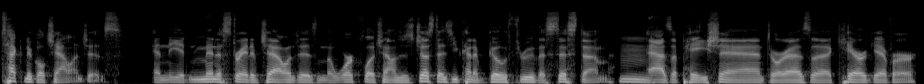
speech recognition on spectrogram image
technical challenges and the administrative challenges and the workflow challenges just as you kind of go through the system hmm. as a patient or as a caregiver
